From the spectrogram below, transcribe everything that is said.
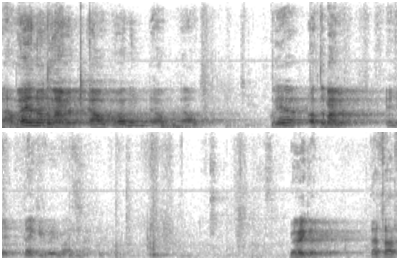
Our man of the moment, our woman, our, our queer of the moment. And thank you very much. Very good. That's us.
